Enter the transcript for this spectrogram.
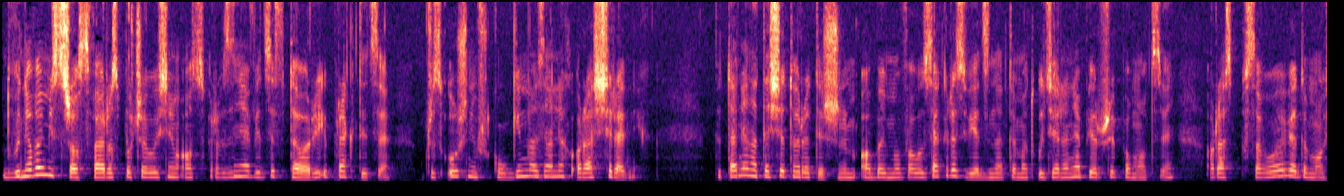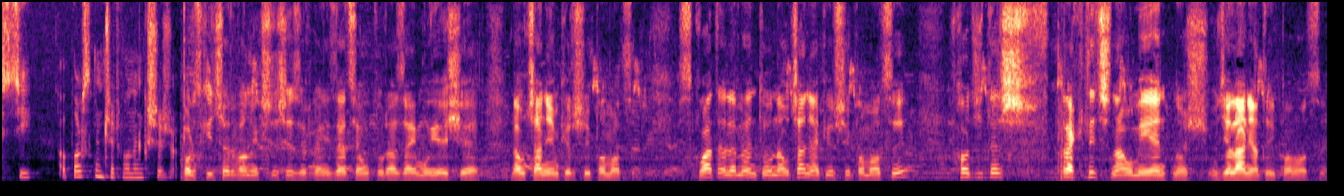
Dwudniowe mistrzostwa rozpoczęły się od sprawdzenia wiedzy w teorii i praktyce przez uczniów szkół gimnazjalnych oraz średnich. Pytania na teście teoretycznym obejmowały zakres wiedzy na temat udzielania pierwszej pomocy oraz podstawowe wiadomości o Polskim Czerwonym Krzyżu. Polski Czerwony Krzyż jest organizacją, która zajmuje się nauczaniem pierwszej pomocy. W skład elementu nauczania pierwszej pomocy wchodzi też praktyczna umiejętność udzielania tej pomocy.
